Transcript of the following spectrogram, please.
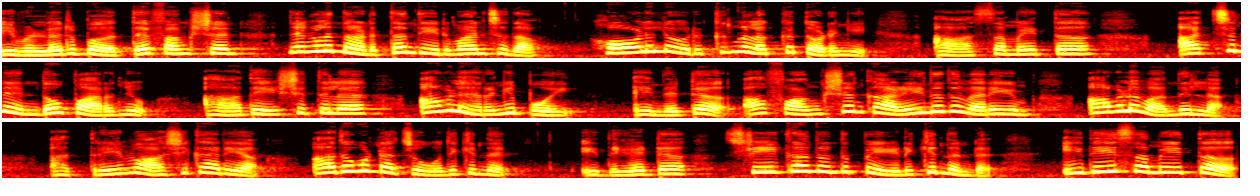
ഇവളുടെ ഒരു ബർത്ത്ഡേ ഫംഗ്ഷൻ ഞങ്ങൾ നടത്താൻ തീരുമാനിച്ചതാ. ഹാളിൽ ഒരുക്കങ്ങളൊക്കെ തുടങ്ങി. ആ സമയത്ത് അച്ഛൻ എന്തോ പറഞ്ഞു. ആ ദേഷ്യത്തിൽ അവൾ ഇറങ്ങിപ്പോയി. എന്നിട്ട് ആ ഫംഗ്ഷൻ കഴിയുന്നത് വരെയും അവൾ വന്നില്ല. അത്രയും വാശിക്കാരിയാ. അതുകൊണ്ടാ ചോദിക്കുന്നത് ഇത് കേട്ട് ശ്രീകാന്ത് ഒന്ന് പേടിക്കുന്നുണ്ട്. ഇതേ സമയത്ത്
